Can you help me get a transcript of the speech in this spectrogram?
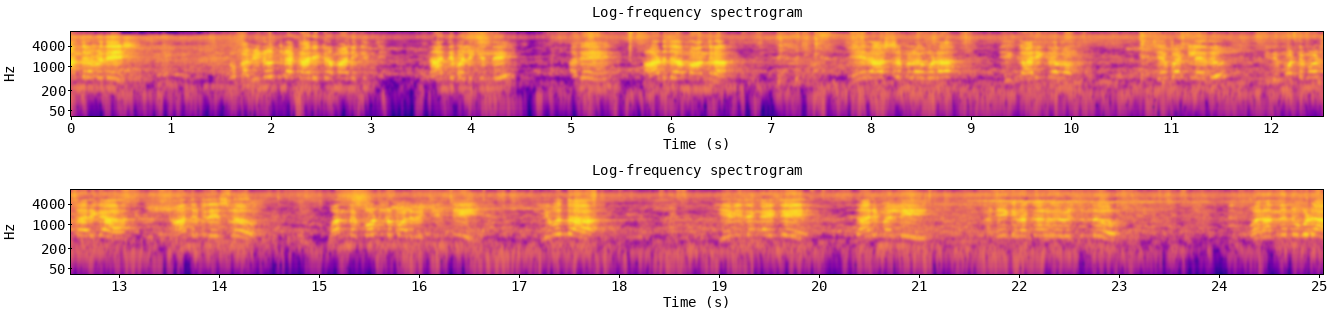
ఆంధ్రప్రదేశ్ ఒక వినూత్న కార్యక్రమానికి నాంది పలికింది. అదే ఆడుదాం ఆంధ్ర. ఏ రాష్ట్రంలో కూడా ఈ కార్యక్రమం చేపట్టలేదు. ఇది మొట్టమొదటిసారిగా ఆంధ్రప్రదేశ్లో వంద కోట్ల రూపాయలు వెచ్చించి యువత ఏ విధంగా అయితే దారి మళ్ళీ అనేక రకాలుగా వెళ్తుందో వారందరినీ కూడా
